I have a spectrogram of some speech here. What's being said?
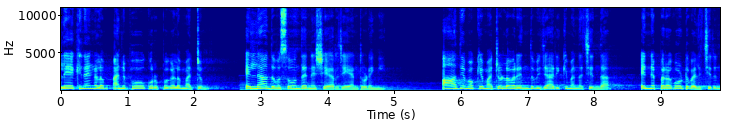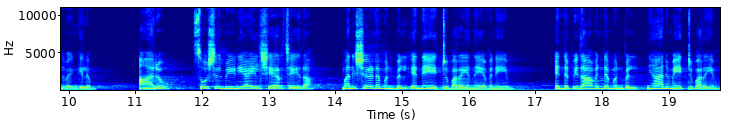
ലേഖനങ്ങളും അനുഭവക്കുറിപ്പുകളും മറ്റും എല്ലാ ദിവസവും തന്നെ ഷെയർ ചെയ്യാൻ തുടങ്ങി. ആദ്യമൊക്കെ മറ്റുള്ളവർ എന്തു വിചാരിക്കുമെന്ന ചിന്ത എന്നെ പിറകോട്ട് വലിച്ചിരുന്നുവെങ്കിലും ആരോ സോഷ്യൽ മീഡിയയിൽ ഷെയർ ചെയ്ത മനുഷ്യരുടെ മുൻപിൽ എന്നെ ഏറ്റുപറയുന്ന ഏവനെയും എന്റെ പിതാവിന്റെ മുൻപിൽ ഞാനും ഏറ്റുപറയും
